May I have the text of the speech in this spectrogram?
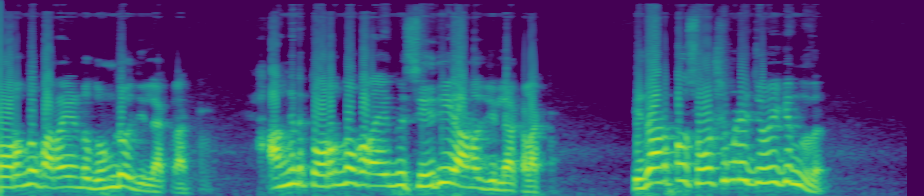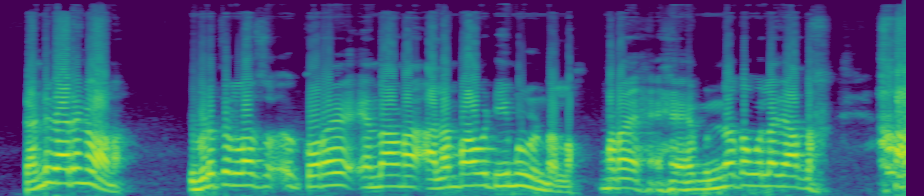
തുറന്നു പറയേണ്ടതുണ്ടോ ജില്ലാ കളക്ടർ? അങ്ങനെ തുറന്നു പറയുന്നത് ശരിയാണോ ജില്ലാ കളക്ടർ? ഇതാണ് ഇപ്പോൾ സോഷ്യൽ മീഡിയ ചോദിക്കുന്നത്. രണ്ട് കാര്യങ്ങളാണ്. ഇവിടുത്തെ കുറെ എന്താണ് അലമ്പാവ് ടീമുകളുണ്ടല്ലോ നമ്മുടെ ഉന്നത കുല ജാത ആ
